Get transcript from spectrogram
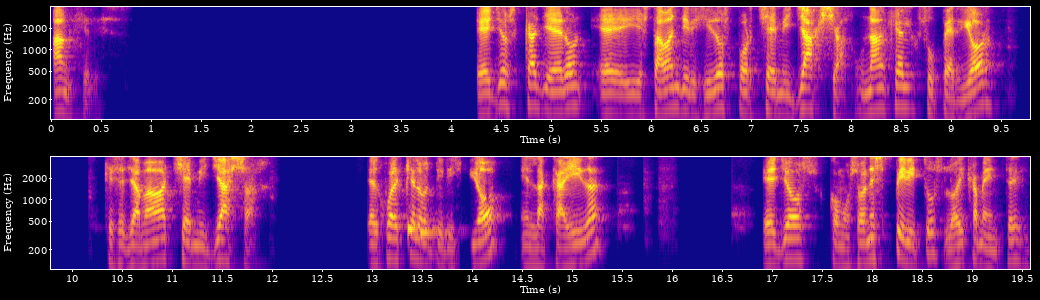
ángeles. Ellos cayeron eh, y estaban dirigidos por Chemiyaksha, un ángel superior que se llamaba Chemiyasha. Él fue el que los dirigió en la caída ellos, como son espíritus, lógicamente,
